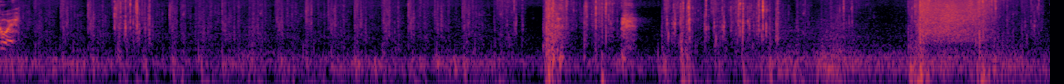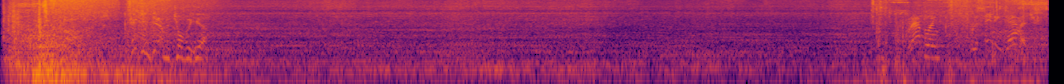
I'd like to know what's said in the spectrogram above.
Decoy. Taking damage over here. Grappling. Receiving damage.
